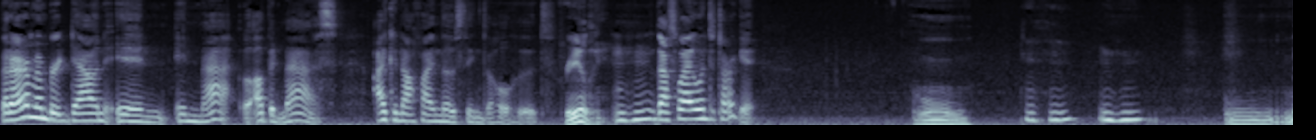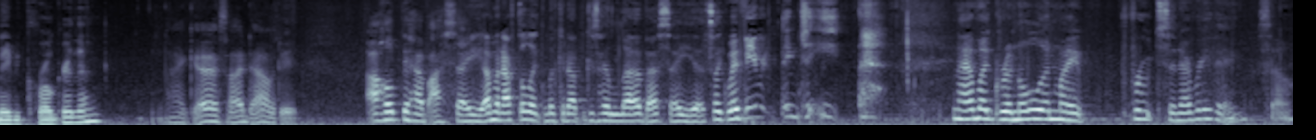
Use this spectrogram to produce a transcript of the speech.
but I remember down in in Mass, up in Mass, I could not find those things at Whole Foods. Really? Mm hmm That's why I went to Target. Ooh. Mm hmm Ooh, Maybe Kroger then? I guess I doubt it. I hope they have acai. I'm gonna have to like look it up because I love acai. It's like my favorite thing to eat. And I have my granola and my fruits and everything. So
